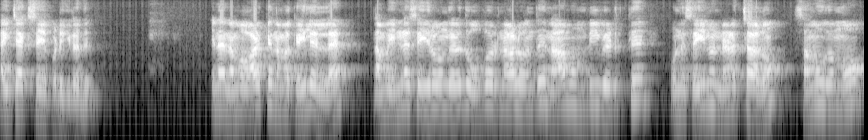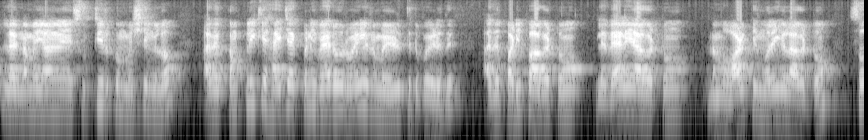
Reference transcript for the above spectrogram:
ஹைஜாக் செய்யப்படுகிறது? ஏன்னா நம்ம வாழ்க்கை நம்ம கையில் இல்லை. நம்ம என்ன செய்கிறோங்கிறது ஒவ்வொரு நாளும் வந்து நாம முடிவு எடுத்து ஒன்று செய்யணும்னு நினச்சாலும் சமூகமோ இல்லை நம்ம சுற்றி இருக்கும் விஷயங்களோ அதை கம்ப்ளீட்லி ஹைஜாக் பண்ணி வேற ஒரு வழியில் நம்ம இழுத்துட்டு போயிடுது. அது படிப்பாகட்டும் இல்லை வேலையாகட்டும் நம்ம வாழ்க்கை முறைகளாகட்டும். ஸோ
